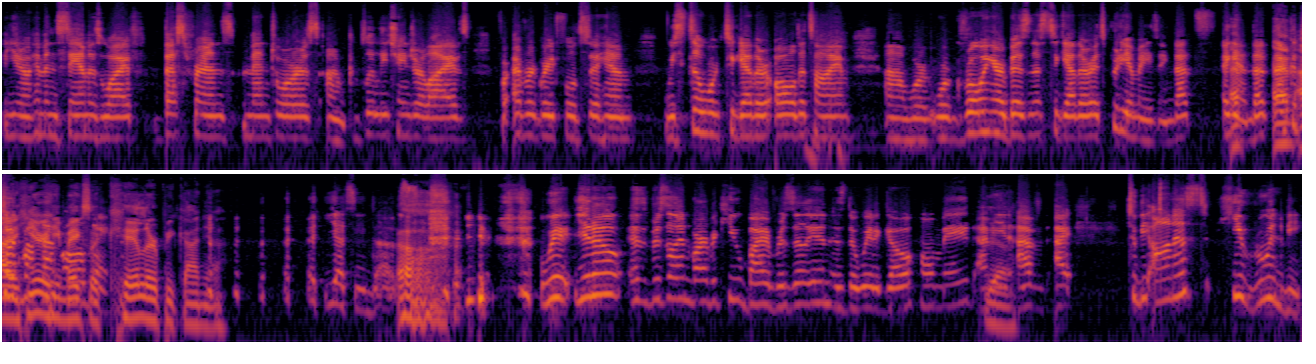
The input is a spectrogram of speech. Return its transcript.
you know him and Sam, his wife, best friends, mentors. Um, completely changed our lives. Forever grateful to him. We still work together all the time. Uh, we're we're growing our business together. It's pretty amazing. That's again that I and could talk I about hear that he makes a killer picanha. yes, he does. Oh. we you know is Brazilian barbecue by a Brazilian is the way to go. Homemade. I mean, I've I. To be honest, he ruined me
